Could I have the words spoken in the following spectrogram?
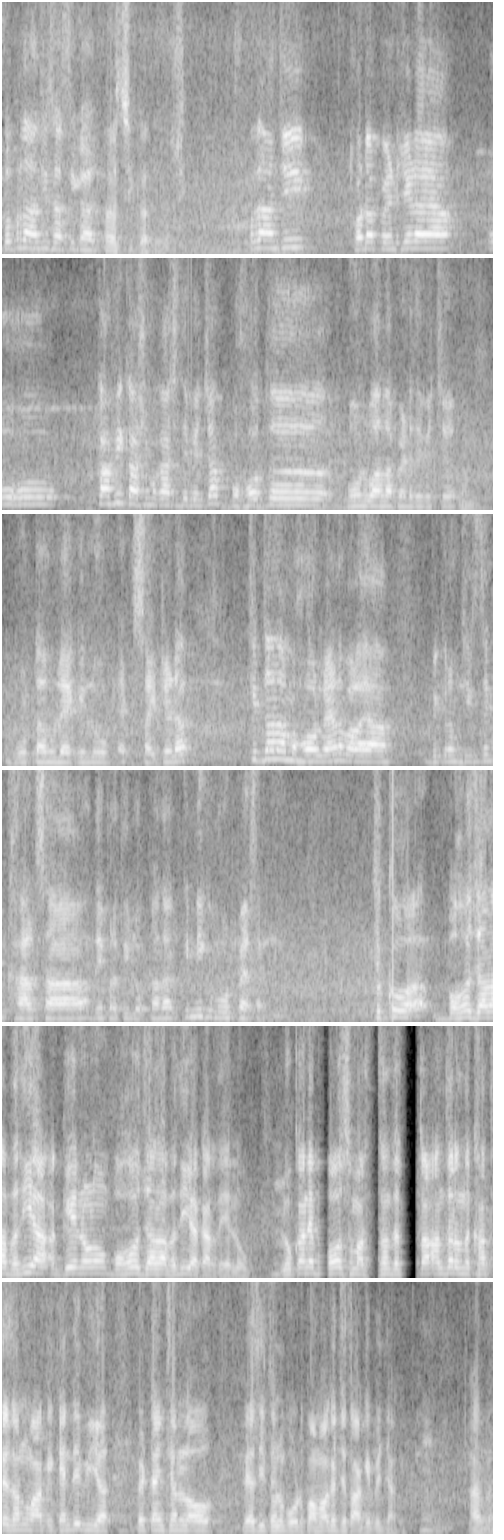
ਸੋ ਪ੍ਰਧਾਨ ਜੀ ਸਤਿ ਸ਼੍ਰੀ ਅਕਾਲ ਜੀ। ਸਤਿ ਸ਼੍ਰੀ ਅਕਾਲ ਜੀ, ਸਤਿ ਸ਼੍ਰੀ ਅਕਾਲ। ਪ੍ਰਧਾਨ ਜੀ ਤੁਹਾਡਾ ਪਿੰਡ ਜਿਹੜਾ ਆ ਉਹ ਕਾਫੀ ਕਸ਼ਮਕਸ਼ ਦੇ ਵਿੱਚ ਆ ਬਹੁਤ ਬੋਲਵਾਲਾ ਪਿੰਡ ਦੇ ਵਿੱਚ ਵੋਟਾਂ ਨੂੰ ਲੈ ਕੇ ਲੋਕ ਐਕਸਾਈਟਡ ਆ। ਕਿੱਦਾਂ ਦਾ ਮਾਹੌਲ ਰਹਿਣ ਵਾਲਾ ਆ? ਵਿਕਰਮਜੀਤ ਸਿੰਘ ਖਾਲਸਾ ਦੇ ਪ੍ਰਤੀ ਲੋਕਾਂ ਦਾ ਕਿੰਨੀ ਕੁ ਵੋਟ ਪੈ ਸਕਦੀ ਹੈ? ਦੇਖੋ ਬਹੁਤ ਜ਼ਿਆਦਾ ਵਧੀਆ ਅੱਗੇ ਨਾਲੋਂ ਬਹੁਤ ਜ਼ਿਆਦਾ ਵਧੀਆ ਕਰਦੇ ਆ ਲੋਕ। ਲੋਕਾਂ ਨੇ ਬਹੁਤ ਸਮਰਥਨ ਦਿੱਤਾ। ਅੰਦਰ ਅੰਦਰ ਖਾਤੇ ਸਾਨੂੰ ਆ ਕੇ ਕਹਿੰਦੇ ਵੀ ਆ ਵੀ ਟੈਨਸ਼ਨ ਲਓ ਵੀ ਅਸੀਂ ਤੁਹਾਨੂੰ ਵੋਟ ਪਾਵਾਂਗੇ ਜਿਤਾ ਕੇ ਭੇਜਾਂਗੇ। ਹਰ ਵਾਰ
